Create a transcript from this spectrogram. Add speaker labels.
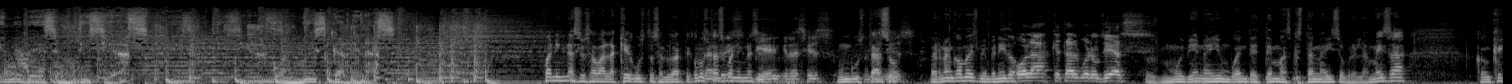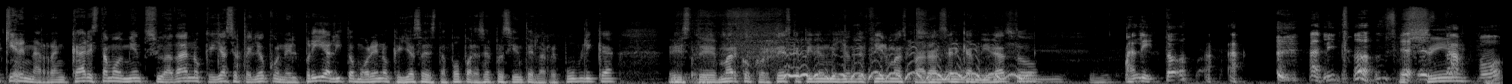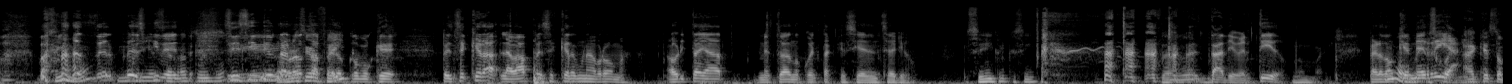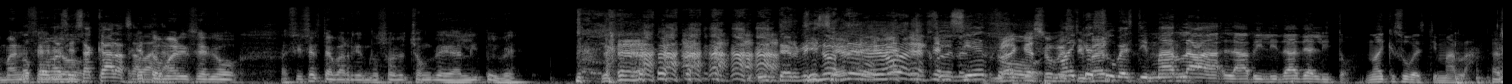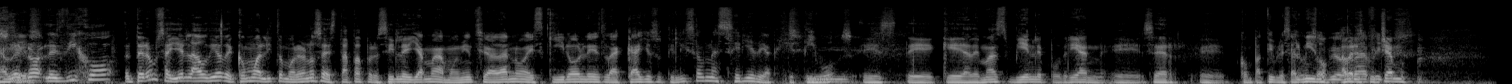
Speaker 1: MBS Noticias con Luis Cárdenas.
Speaker 2: Juan Ignacio Zavala, qué gusto saludarte. ¿Cómo estás, Juan Ignacio?
Speaker 3: Bien, gracias.
Speaker 2: Un gustazo. Hernán Gómez, bienvenido.
Speaker 4: Hola, ¿qué tal? Buenos días.
Speaker 2: Pues muy bien, hay un buen de temas que están ahí sobre la mesa. ¿Con qué quieren arrancar? Está Movimiento Ciudadano que ya se peleó con el PRI, Alito Moreno que ya se destapó para ser presidente de la República, este Marco Cortés que pide un millón de firmas para ser candidato.
Speaker 4: Alito. Alito se
Speaker 2: Sí.
Speaker 4: destapó para
Speaker 2: Sí, ¿no?
Speaker 4: ser presidente. Sí, sí, vi una
Speaker 2: ¿Habrá sido
Speaker 4: nota, pero
Speaker 2: fake?
Speaker 4: como que pensé que era, la verdad pensé que era una broma. Ahorita ya me estoy dando cuenta que sí era en serio.
Speaker 2: Sí, creo que sí.
Speaker 4: Está divertido.
Speaker 2: No manches.
Speaker 4: Perdón
Speaker 2: No,
Speaker 4: que me ría.
Speaker 3: Hay que tomar en
Speaker 4: No
Speaker 3: serio.
Speaker 4: pongas esa cara,
Speaker 3: Hay que tomar en serio. Así se estaba riendo solo el chong de Alito y ve. Y terminó.
Speaker 4: Sí, cierto. Sí, cierto.
Speaker 3: No hay que
Speaker 4: No hay que
Speaker 3: subestimar.
Speaker 4: la, la habilidad de Alito. No hay que subestimarla.
Speaker 2: A ver,
Speaker 3: es.
Speaker 2: no, les dijo, tenemos ahí el audio de cómo Alito Moreno se destapa, pero sí le llama a Movimiento Ciudadano, esquiroles, lacayos, utiliza una serie de adjetivos este que además bien le podrían eh, ser eh, compatibles al mismo. A ver, escuchemos.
